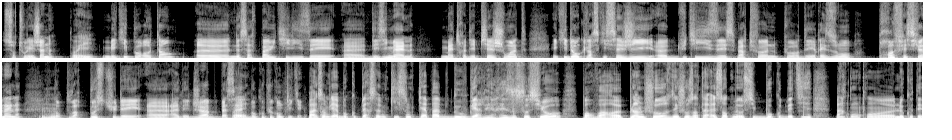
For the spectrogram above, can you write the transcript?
surtout les jeunes, oui. mais qui pour autant euh, ne savent pas utiliser euh, des emails, mettre des pièces jointes, et qui donc, lorsqu'il s'agit euh, d'utiliser smartphone pour des raisons professionnels mhm. pour pouvoir postuler euh, à des jobs, bah, ça va être beaucoup plus compliqué. Par exemple, il y a beaucoup de personnes qui sont capables d'ouvrir les réseaux sociaux pour voir euh, plein de choses, des choses intéressantes, mais aussi beaucoup de bêtises. Par contre, euh, le côté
